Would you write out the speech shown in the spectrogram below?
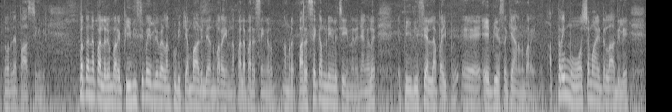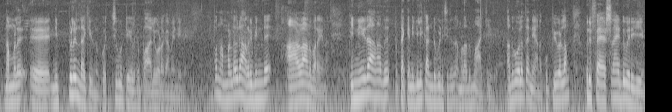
എന്ന് പറഞ്ഞാൽ പ്ലാസ്റ്റിക്കിൽ ഇപ്പം തന്നെ പലരും പറയും പി വി സി പൈപ്പിൽ വെള്ളം കുടിക്കാൻ പാടില്ല എന്ന് പറയുന്ന പല പരസ്യങ്ങളും നമ്മുടെ പരസ്യ കമ്പനികൾ ചെയ്യുന്നുണ്ട്. ഞങ്ങൾ പി വി സി അല്ല പൈപ്പ് എ ബി എസ് ഒക്കെ ആണെന്ന് പറയുന്നത്. അത്രയും മോശമായിട്ടുള്ള അതിൽ നമ്മൾ നിപ്പിൾ ഉണ്ടാക്കിയിരുന്നു കൊച്ചുകുട്ടികൾക്ക് പാൽ കൊടുക്കാൻ വേണ്ടിയിട്ട്. അപ്പോൾ നമ്മളുടെ ഒരു അറിവിന്റെ ആളാണ് പറയുന്നത്. പിന്നീടാണ് അത് ടെക്നിക്കലി കണ്ടുപിടിച്ചിട്ട് നമ്മളത് മാറ്റിയത്. അതുപോലെ തന്നെയാണ് കുപ്പിവെള്ളം ഒരു ഫാഷനായിട്ട് വരികയും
